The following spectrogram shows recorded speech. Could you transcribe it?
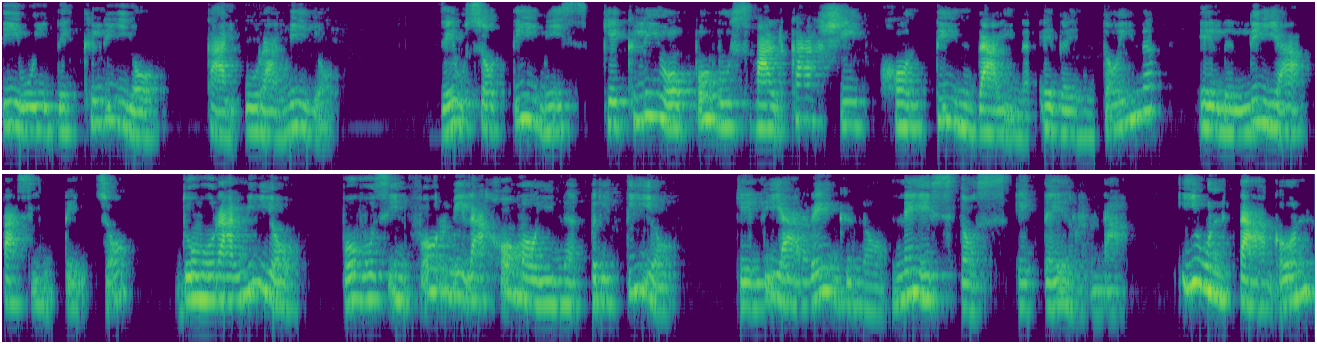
tiui de Clio cae Uranio. Zeuso timis che Clio povus malcasci hontindain eventoin el lia pasintezzo, dum Uranio povus informi la homoin pritio che lia regno ne estos eterna. Iun tagon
